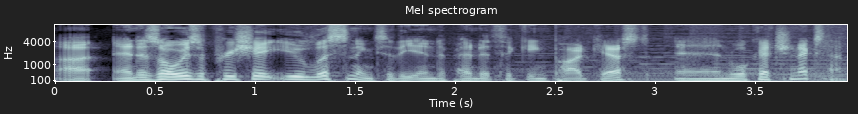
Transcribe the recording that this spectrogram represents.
uh, and as always, appreciate you listening to the Independent Thinking Podcast, and we'll catch you next time.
